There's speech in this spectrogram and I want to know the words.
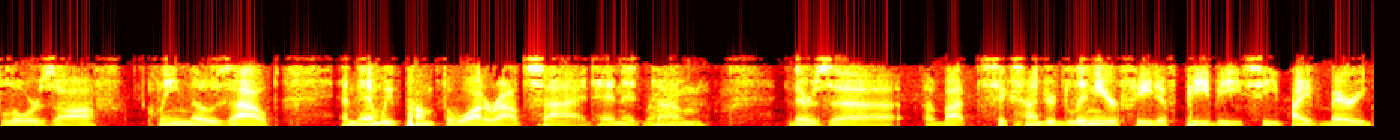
floors off, clean those out, and then we pump the water outside, and it right. um, there's a about 600 linear feet of PVC pipe buried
